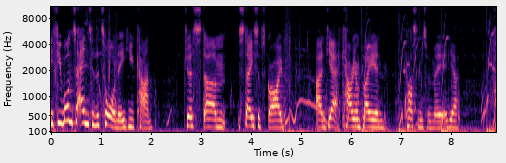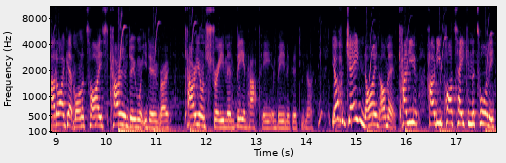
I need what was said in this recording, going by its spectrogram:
If you want to enter the tourney, you can. Just um, stay subscribed and yeah, carry on playing customs with me and yeah. How do I get monetized? Carry on doing what you're doing, bro. Carry on streaming, being happy, and being a good, you know. Yo, J9, I'm it. Can you, how do you partake in the tourney?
